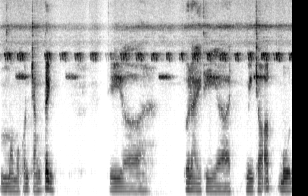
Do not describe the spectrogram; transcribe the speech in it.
và một con trắng tinh thì ờ, uh, bữa này thì uh, mình cho ấp 4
